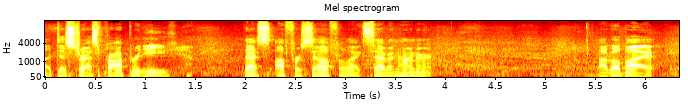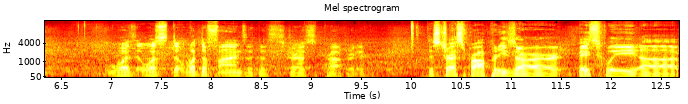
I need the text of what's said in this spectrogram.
a distressed property that's up for sale for like seven hundred, I'll go buy it. What's what's the, what defines a distressed property? Distressed properties are basically uh,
